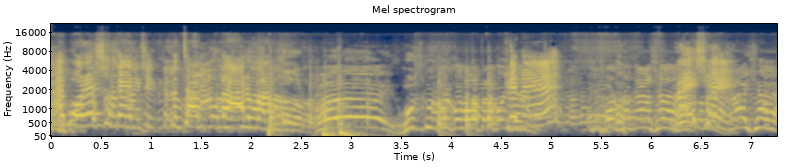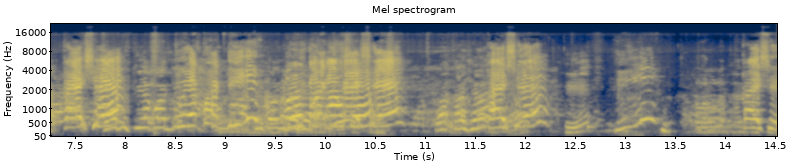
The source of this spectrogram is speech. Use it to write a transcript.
আর পরের সঙ্গে চাম্পুলা আর বান্দর এই হুসগুর করে কথাবার্তা কই কেনে? মোর সঙ্গে আছে কাইছে কাইছে কাইছে তুই টাকা কাইছে কাইছে হি কাইছে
